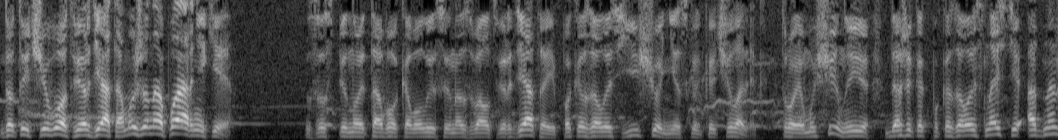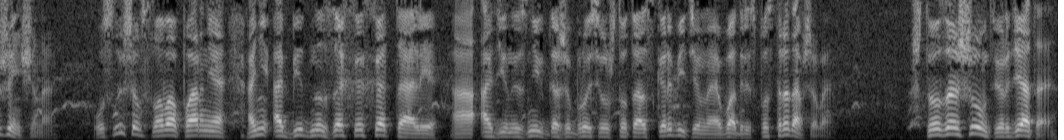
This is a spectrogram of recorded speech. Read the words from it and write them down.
«Да ты чего, твердята, мы же напарники!» За спиной того, кого Лысый назвал твердятой, показалось еще несколько человек. Трое мужчин и, даже, как показалось Насте, одна женщина. Услышав слова парня, они обидно захохотали, а один из них даже бросил что-то оскорбительное в адрес пострадавшего. «Что за шум, твердята?»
